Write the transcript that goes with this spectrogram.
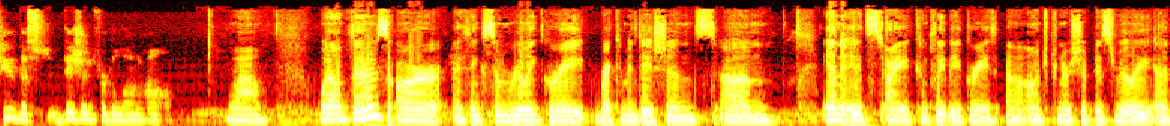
to this vision for the long haul. Wow. Well, those are, I think, some really great recommendations. Um, and it's, I completely agree. Uh, entrepreneurship is really a,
